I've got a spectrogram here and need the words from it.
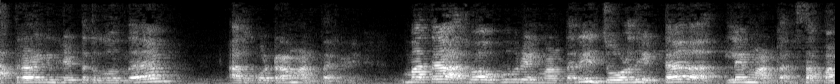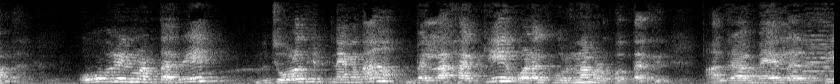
ಆತ್ರೊಳಗಿನ ಹಿಟ್ಟು ತಗೊಂಡ ಅದು ಕೊಟ್ರ ಮಾಡ್ತಾರ್ರಿ ಮತ್ತ ಅಥವಾ ಒಬ್ಬೊಬ್ರು ಏನ್ ಮಾಡ್ತಾರ್ರಿ ಜೋಳದ ಹಿಟ್ಟಲ್ಲೇ ಮಾಡ್ತಾರ ಸಪಾಂದ ಒಬ್ಬೊಬ್ರು ಏನ್ ಮಾಡ್ತಾರ್ರಿ ಜೋಳದ ಹಿಟ್ಟಿನಾಗನ ಬೆಲ್ಲ ಹಾಕಿ ಒಳಗೆ ಹೂರ್ಣ ಮಾಡ್ಕೊತಾರ್ರಿ. ಅದ್ರ ಮೇಲೆ ಅಂತಿ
